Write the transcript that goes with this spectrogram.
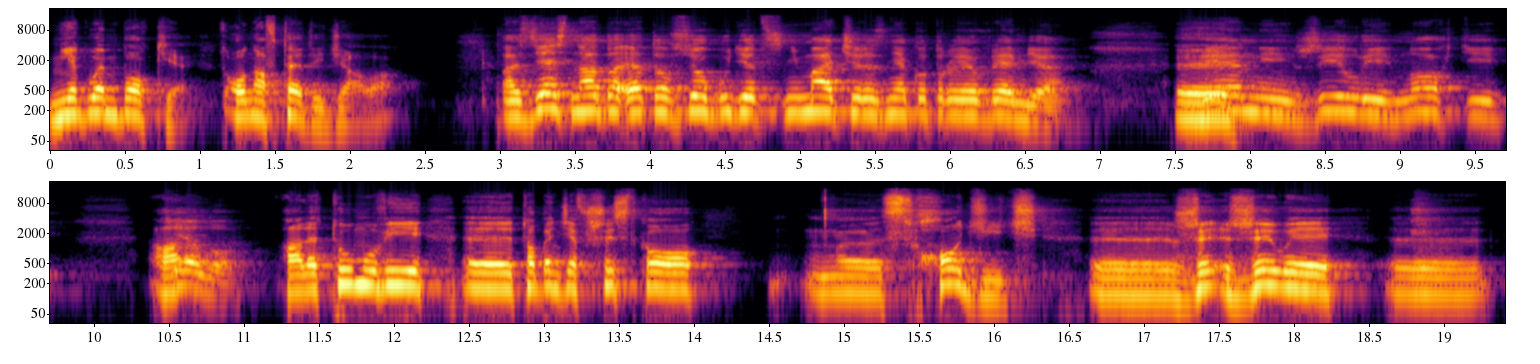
niegłębokie, to ona wtedy działa. А здесь надо это все будет снимать через некоторое время. Вены, жилы, ногти, A, тело. ale tu mówi, e, to będzie wszystko e, schodzić, e, ży, żyły, e, Вены снимать.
